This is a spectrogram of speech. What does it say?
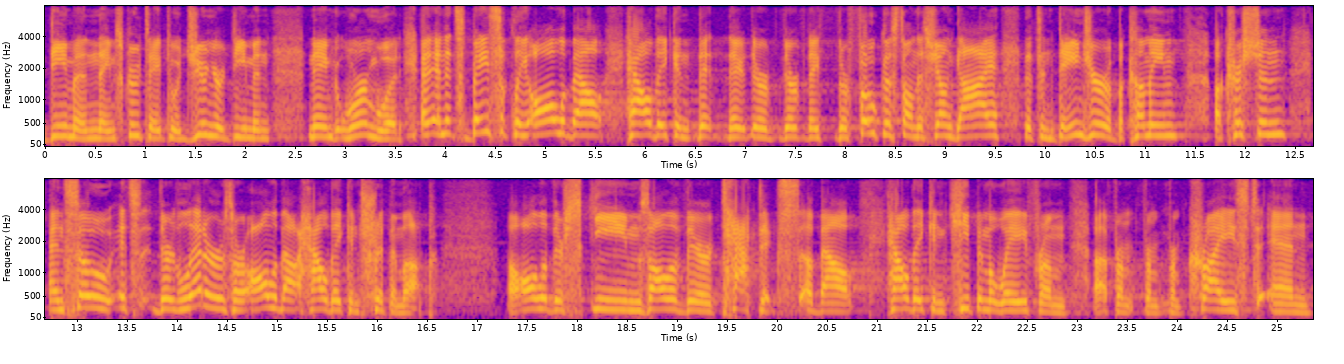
demon named Screwtape to a junior demon named Wormwood. And, and it's basically all about how they can, they, they're, they're, they're, they're focused on this young guy that's in danger of becoming a Christian. And so it's, their letters are all about how they can trip him up. All of their schemes, all of their tactics about how they can keep him away from, uh, from, from, from Christ. And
